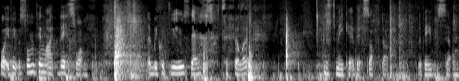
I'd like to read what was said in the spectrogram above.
but if it was something like this one then we could use this to fill it just to make it a bit softer for the baby to sit on.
